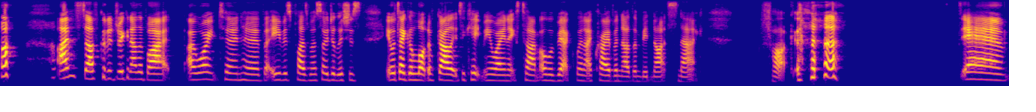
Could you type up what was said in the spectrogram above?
I'm stuffed. Could have drink another bite. I won't turn her, but Eva's plasma is so delicious. It will take a lot of garlic to keep me away next time. I'll be back when I crave another midnight snack. Fuck. Damn.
